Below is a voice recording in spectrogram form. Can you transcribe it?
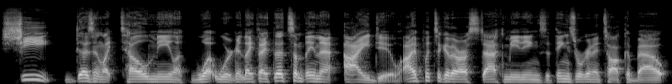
she doesn't like tell me like what we're gonna like, like that's something that I do. I put together our staff meetings, the things we're gonna talk about.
